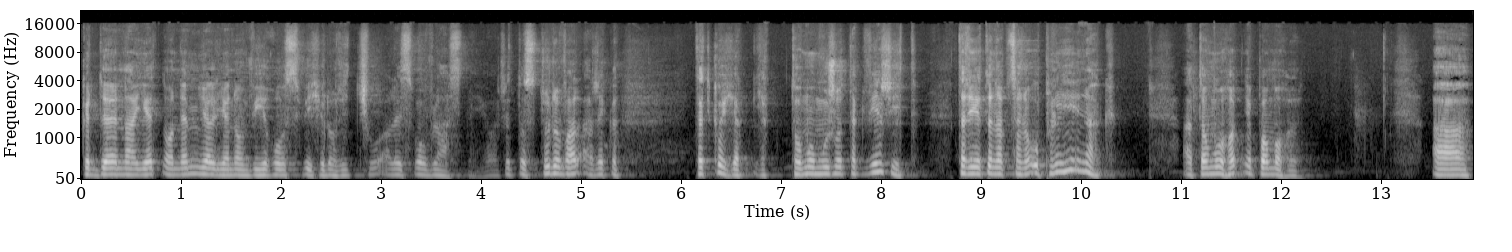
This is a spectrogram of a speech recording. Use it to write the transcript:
kde najednou neměl jenom víru svých rodičů, ale svou vlastní. Jo. Že to studoval a řekl, teďko, jak, jak tomu můžu tak věřit? Tady je to napsáno úplně jinak. A tomu hodně pomohl. A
